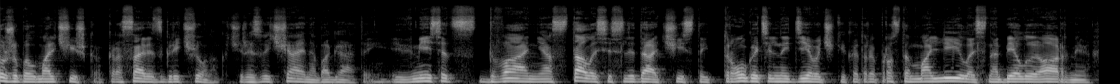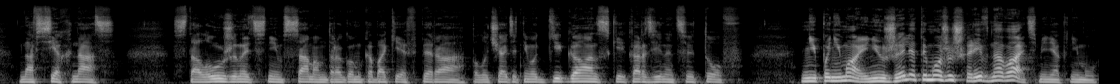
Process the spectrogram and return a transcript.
Тоже был мальчишка, красавец-гречонок, чрезвычайно богатый. И в месяц-два не осталось и следа чистой, трогательной девочки, которая просто молилась на белую армию, на всех нас. Стал ужинать с ним в самом дорогом кабаке в Пера, получать от него гигантские корзины цветов. Не понимаю, неужели ты можешь ревновать меня к нему?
